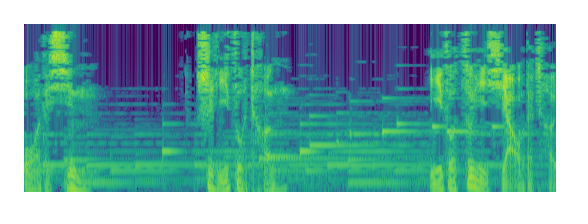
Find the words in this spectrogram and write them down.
我的心是一座城，一座最小的城，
